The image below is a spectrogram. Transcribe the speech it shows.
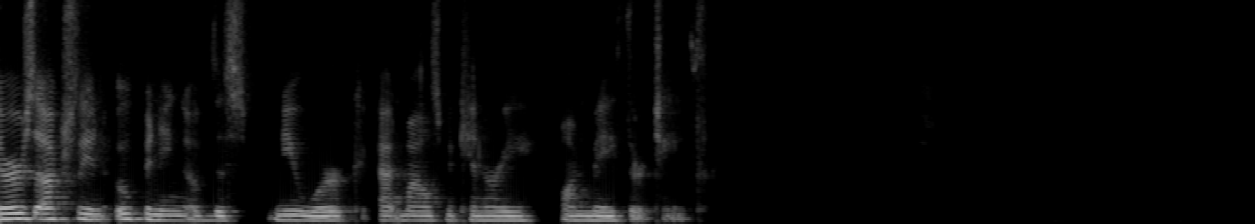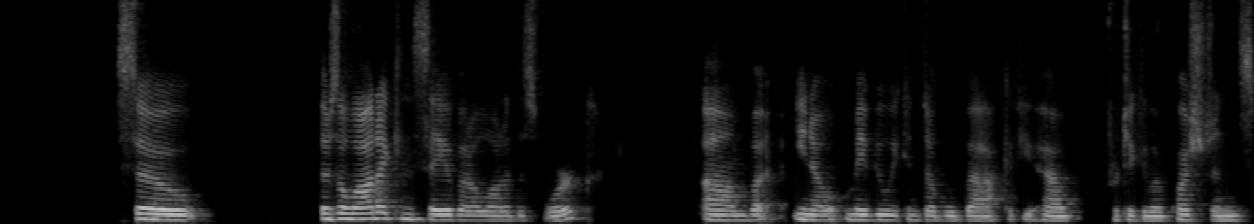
there's actually an opening of this new work at Miles McEnery on May 13th. So there's a lot I can say about a lot of this work. Um, but you know, maybe we can double back if you have particular questions.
